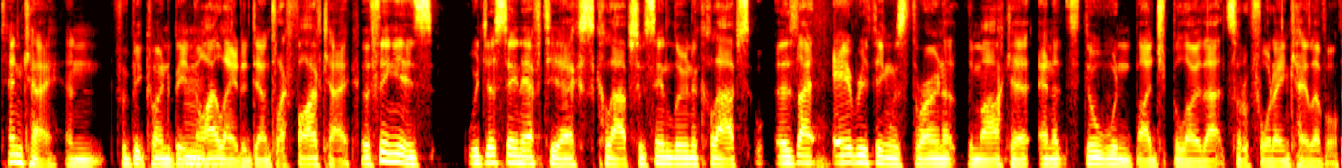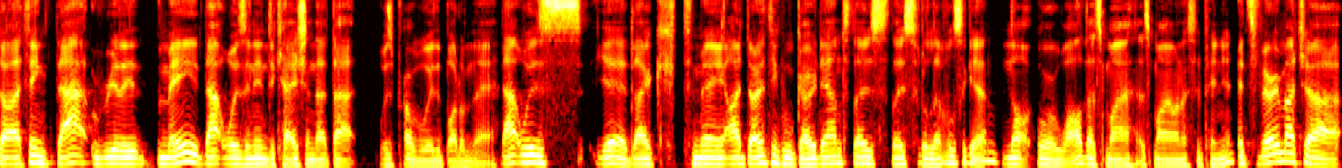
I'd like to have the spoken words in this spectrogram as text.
10K and for Bitcoin to be mm. annihilated down to like 5K. The thing is, we've just seen FTX collapse, we've seen Luna collapse. It was like everything was thrown at the market and it still wouldn't budge below that sort of 14K level. So I think that really, for me, that was an indication that that was probably the bottom there. That was yeah, like to me, I don't think we'll go down to those those sort of levels again. Not for a while. That's my that's my honest opinion. It's very much a,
